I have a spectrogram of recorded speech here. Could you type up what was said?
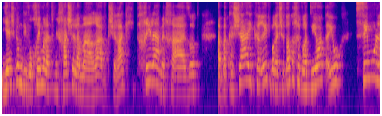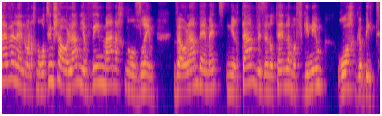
יש גם דיווחים על התמיכה של המערב, כשרק התחילה המחאה הזאת, הבקשה העיקרית ברשתות החברתיות היו שימו לב אלינו, אנחנו רוצים שהעולם יבין מה אנחנו עוברים, והעולם באמת נרתם וזה נותן למפגינים רוח גבית.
